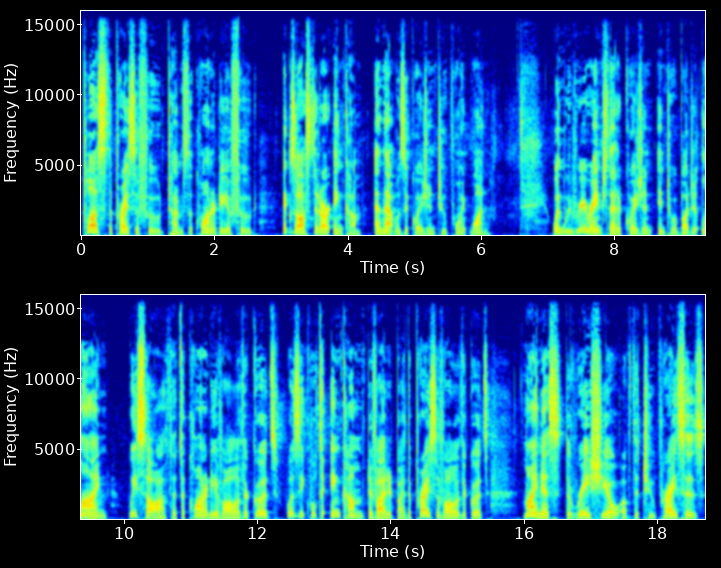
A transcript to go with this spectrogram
plus the price of food times the quantity of food exhausted our income, and that was equation 2.1. When we rearranged that equation into a budget line, we saw that the quantity of all other goods was equal to income divided by the price of all other goods minus the ratio of the two prices,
